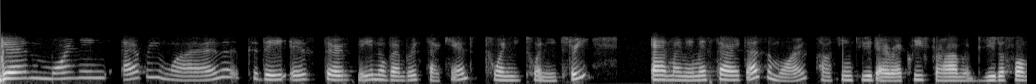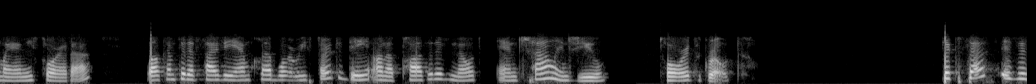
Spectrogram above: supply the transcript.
Good morning, everyone. Today is Thursday, November 2nd, 2023, and my name is Sarah Desamours, talking to you directly from beautiful Miami, Florida. Welcome to the 5 a.m. Club, where we start the day on a positive note and challenge you towards growth. Success is a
